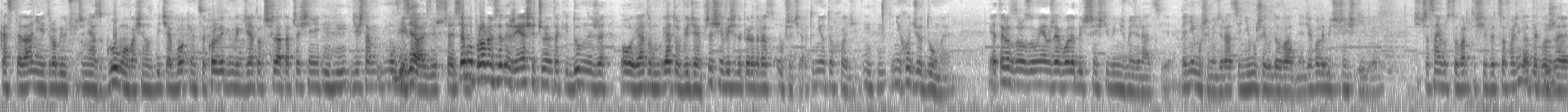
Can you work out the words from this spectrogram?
Castellani i robił ćwiczenia z gumą, właśnie odbicia bokiem, cokolwiek, mówię, gdzie ja to 3 lata wcześniej Mhm. gdzieś tam mówię. Widziałeś już I wcześniej. to był problem wtedy, że ja się czułem taki dumny, że o, ja to, ja to wiedziałem wcześniej, wy się dopiero teraz uczycie, ale to nie o to chodzi. Mhm. To nie chodzi o dumę. Ja teraz zrozumiałem, że ja wolę być szczęśliwy niż mieć rację. Ja nie muszę mieć racji, nie muszę jej udowadniać, ja wolę być szczęśliwy. Czyli czasami po prostu warto się wycofać, nie dlatego, Mhm. że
